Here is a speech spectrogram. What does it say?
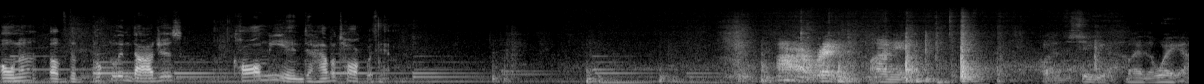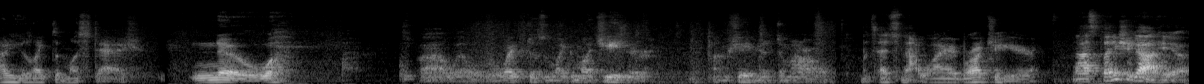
owner of the Brooklyn Dodgers, called me in to have a talk with him. Rick, my name. Glad to see you. By the way, how do you like the mustache? No. Ah, well, the wife doesn't like it much either. I'm shaving it tomorrow. But that's not why I brought you here. Nice place you got here.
